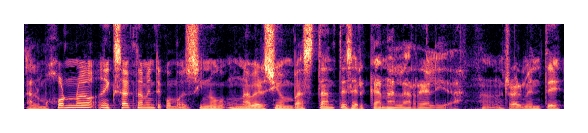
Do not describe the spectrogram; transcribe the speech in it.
a lo mejor no exactamente como es, sino una versión bastante cercana a la realidad. Realmente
